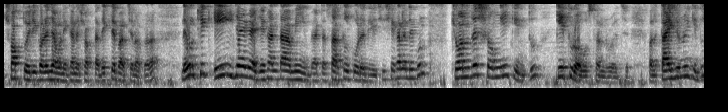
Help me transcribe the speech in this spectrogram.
ছক তৈরি করেন, যেমন এখানে ছকটা দেখতে পাচ্ছেন আপনারা, দেখুন ঠিক এই জায়গায় যেখানটা আমি একটা সার্কেল করে দিয়েছি, সেখানে দেখুন চন্দ্রের সঙ্গেই কিন্তু কেতুর অবস্থান রয়েছে। ফলে তাই জন্যই কিন্তু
